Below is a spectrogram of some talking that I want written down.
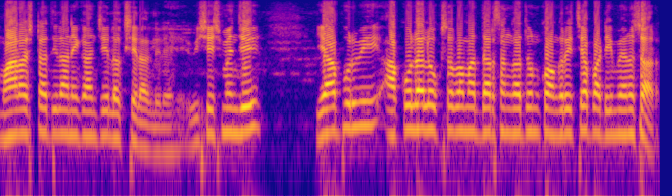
महाराष्ट्रातील अनेकांचे लक्ष लागलेले आहे. विशेष म्हणजे यापूर्वी अकोला लोकसभा मतदारसंघातून काँग्रेसच्या पाठिंब्यानुसार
